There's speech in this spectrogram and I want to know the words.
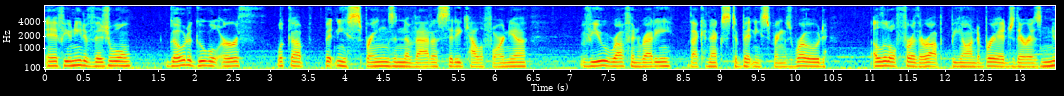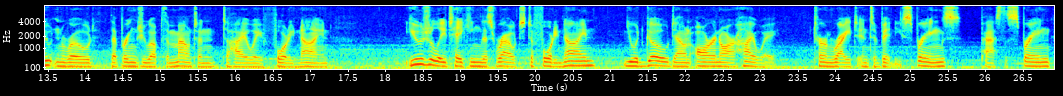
If you need a visual, go to Google Earth, look up Bitney Springs in Nevada City, California, view Rough and Ready that connects to Bitney Springs Road. A little further up, beyond a bridge, there is Newtown Road that brings you up the mountain to Highway 49. Usually taking this route to 49, you would go down R&R Highway, turn right into Bitney Springs, pass the spring,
